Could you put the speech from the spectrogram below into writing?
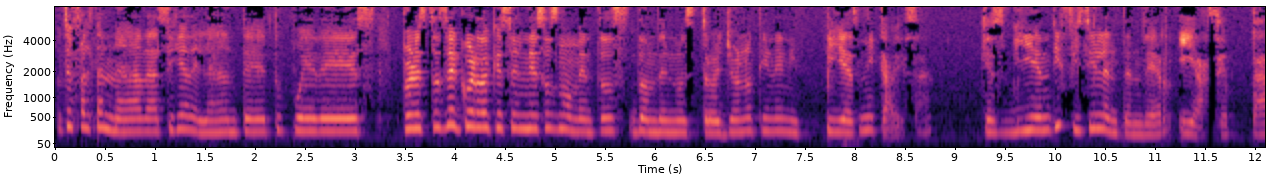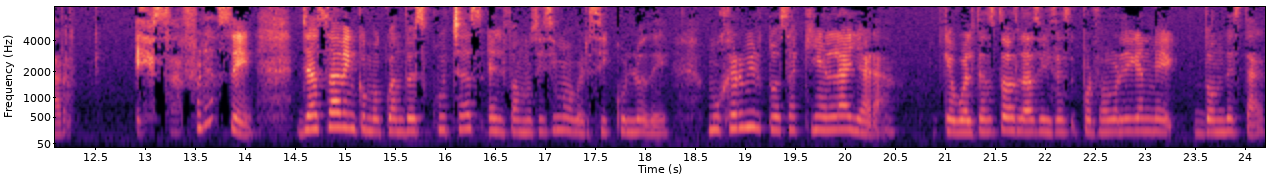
no te falta nada, sigue adelante, tú puedes. Pero estás de acuerdo que es en esos momentos donde nuestro yo no tiene ni pies ni cabeza, que es bien difícil entender y aceptar esa frase. Ya saben, como cuando escuchas el famosísimo versículo de Mujer virtuosa, ¿quién la hallará? Que vueltas a todos lados y dices, por favor díganme dónde está,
